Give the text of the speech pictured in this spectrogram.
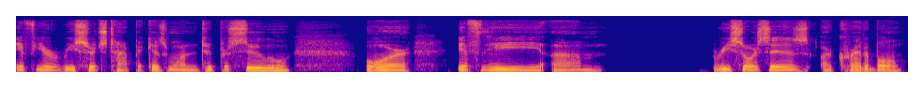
if your research topic is one to pursue or if the um, resources are credible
